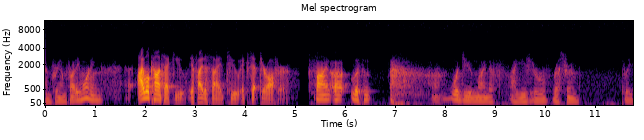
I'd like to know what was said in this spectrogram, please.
I'm free on Friday morning. I will contact you if I decide to accept your offer. Fine. Uh, listen, uh, would you mind if I use your restroom, please?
